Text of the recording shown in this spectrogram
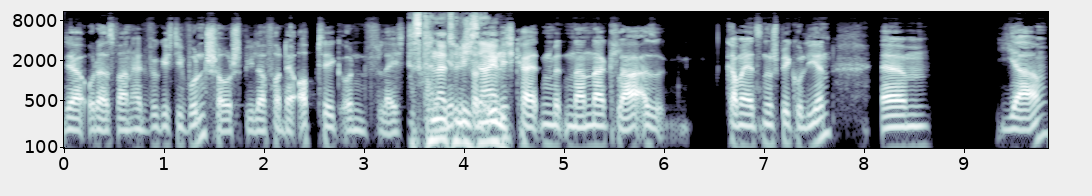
Ja, oder es waren halt wirklich die Wunschschauspieler von der Optik und vielleicht das kann natürlich schon sein. Ewigkeiten miteinander, klar, also kann man jetzt nur spekulieren. Ähm, ja,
